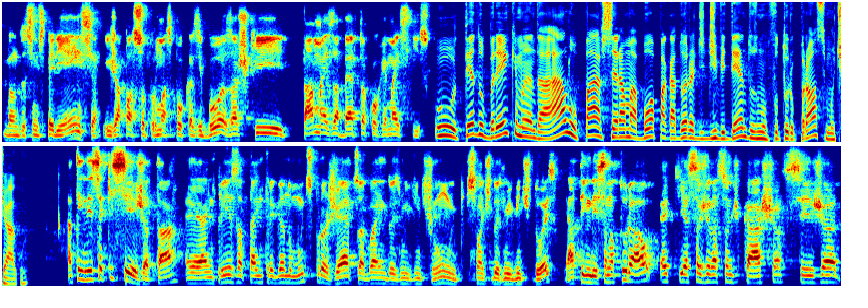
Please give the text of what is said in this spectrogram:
vamos dizer assim, experiência e já passou por umas poucas e boas, acho que está mais aberto a correr mais risco. O T do Break manda: a Alupar será uma boa pagadora de dividendos no futuro próximo, Thiago? A tendência é que seja, tá? É, a empresa está entregando muitos projetos agora em 2021 e principalmente 2022. A tendência natural é que essa geração de caixa seja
